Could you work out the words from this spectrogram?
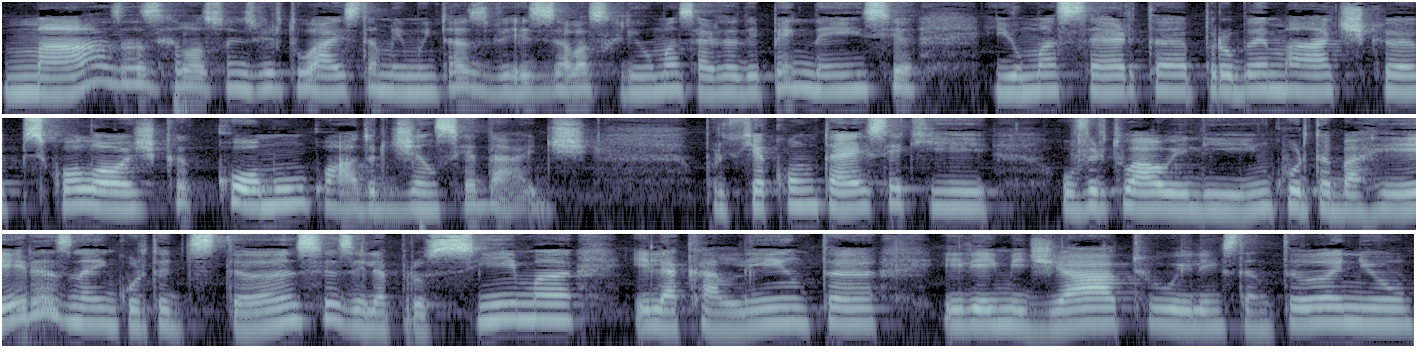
mas as relações virtuais também muitas vezes elas criam uma certa dependência e uma certa problemática psicológica, como um quadro de ansiedade. Porque o que acontece é que o virtual ele encurta barreiras, né, encurta distâncias, ele aproxima, ele acalenta, ele é imediato, ele é instantâneo.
